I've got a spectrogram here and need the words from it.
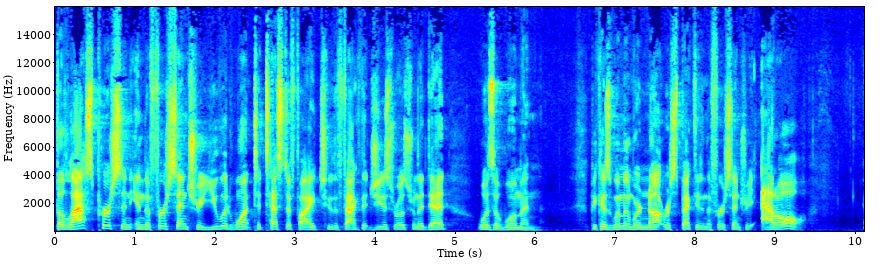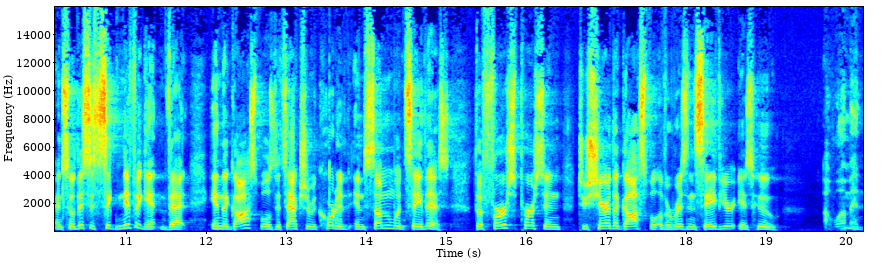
the last person in the first century you would want to testify to the fact that Jesus rose from the dead was a woman. Because women were not respected in the first century at all. And so this is significant that in the Gospels it's actually recorded, and some would say this the first person to share the gospel of a risen Savior is who? A woman.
